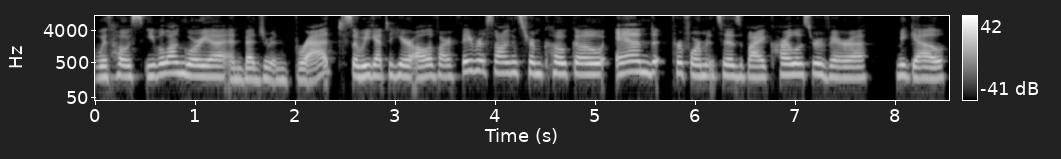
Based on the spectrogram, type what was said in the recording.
with hosts Eva Longoria and Benjamin Bratt. So we get to hear all of our favorite songs from Coco and performances by Carlos Rivera, Miguel,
